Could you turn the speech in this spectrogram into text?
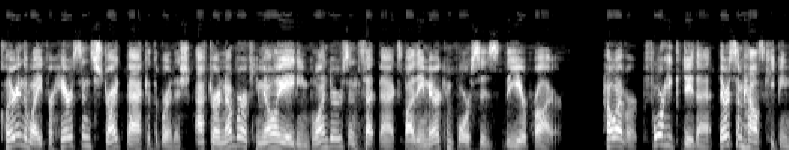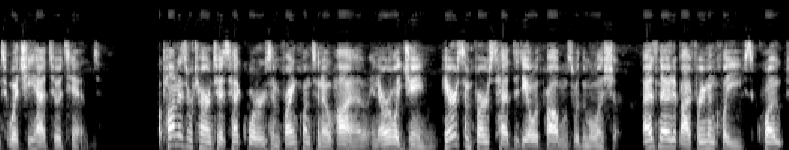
clearing the way for Harrison's strike back at the British after a number of humiliating blunders and setbacks by the American forces the year prior. However, before he could do that, there was some housekeeping to which he had to attend. Upon his return to his headquarters in Franklinton, Ohio, in early June, Harrison first had to deal with problems with the militia. As noted by Freeman Cleaves, quote,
